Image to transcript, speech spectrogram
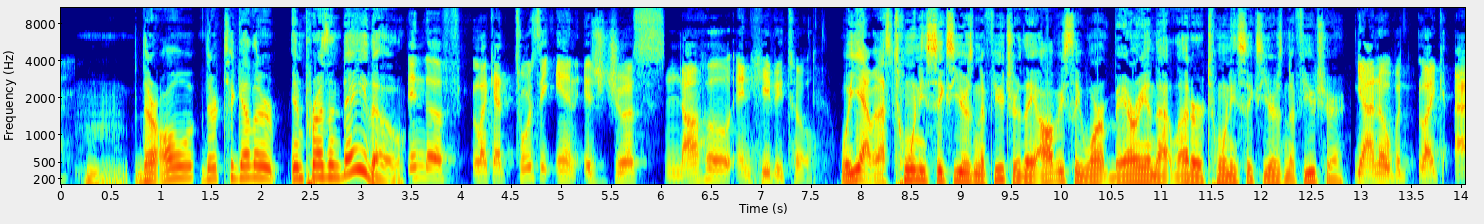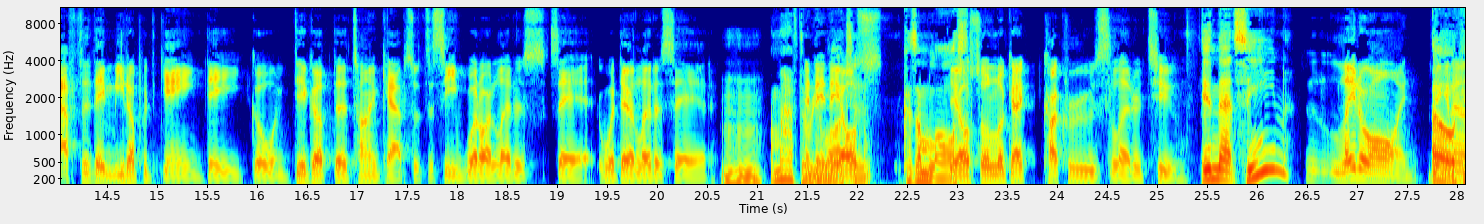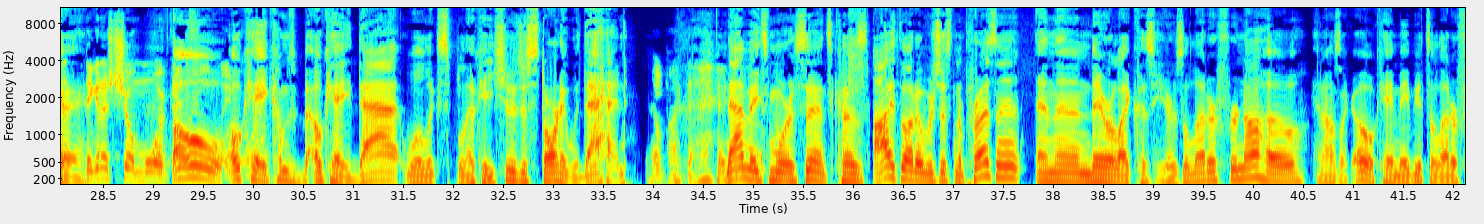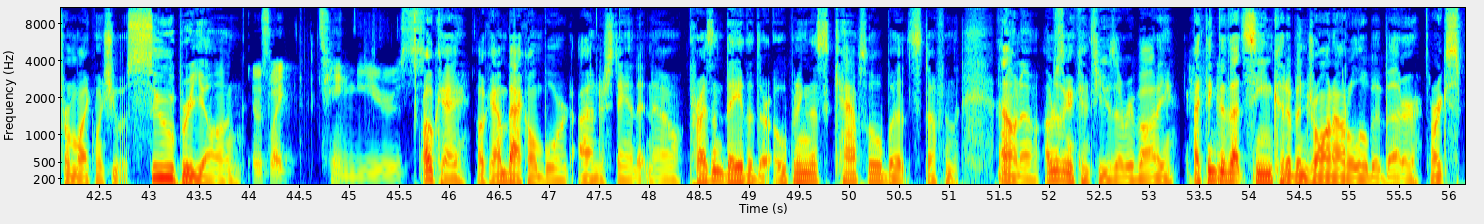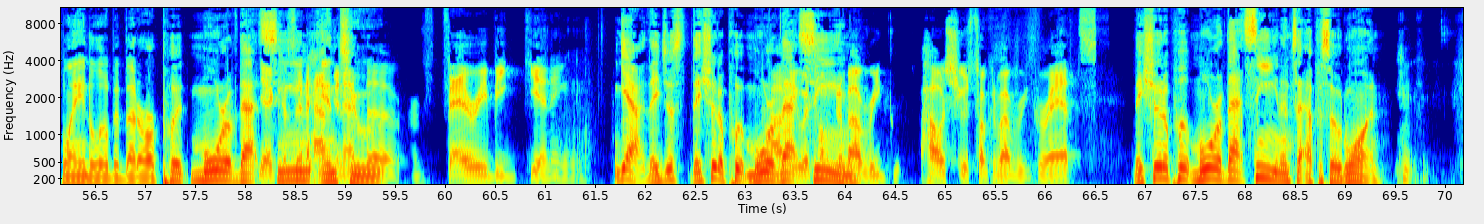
They're all, they're together in present day though. In the like at towards the end, it's just Naho and Hiroto. Well, yeah, but that's 26 years in the future. They obviously weren't burying that letter 26 years in the future. Yeah, I know, but like after they meet up with Gain, they go and dig up the time capsule to see what our letters said, what their letters said. Mm-hmm. I'm gonna have to And then they rewatch also- it because I'm lost. They also look at Kakeru's letter too. in that scene? Later on, they're Oh, gonna, okay. They're gonna show more of that. Oh, scene Oh, okay. on. Comes okay. That will explain. Okay, you should have just started with that. Oh my bad. that makes more sense because I thought it was just in the present, and then they were like, "Cause here's a letter for Naho," and I was like, "Oh, okay. Maybe it's a letter from like when she was super young." it was like ten years. Okay, okay, I'm back on board. I understand it now. Present day that they're opening this capsule, but stuff in the, I don't know. I'm just gonna confuse everybody. I think that that scene could have been drawn out a little bit better, or explained a little bit better, or put more of that Yeah, scene it into. at the very beginning. yeah, they just they should have put more of that scene. about reg- how she was talking about regrets. they should have put more of that scene into episode one.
